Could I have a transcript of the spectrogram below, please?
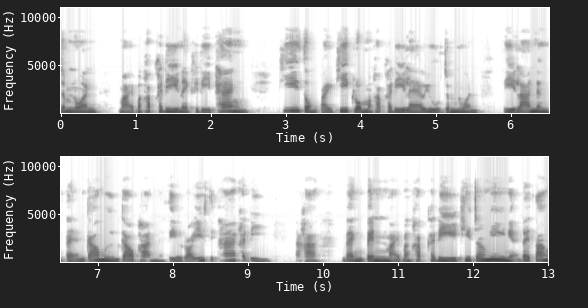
จำนวนหมายบังคับคดีในคดีแพ่ง ที่ส่งไปที่กรมบังคับคดีแล้วอยู่จำนวน 4,199,425 คดีนะคะ แบ่งเป็นหมายบังคับคดีที่เจ้าหนี้เนี่ยได้ตั้ง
